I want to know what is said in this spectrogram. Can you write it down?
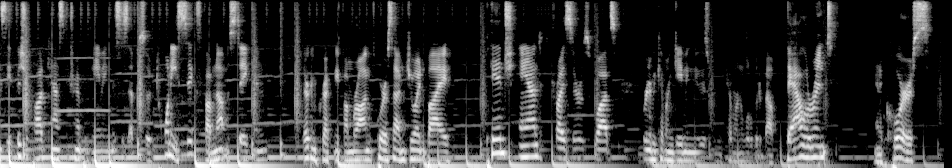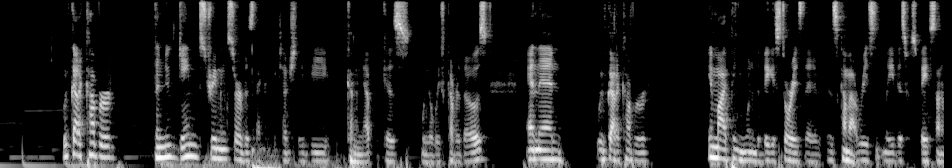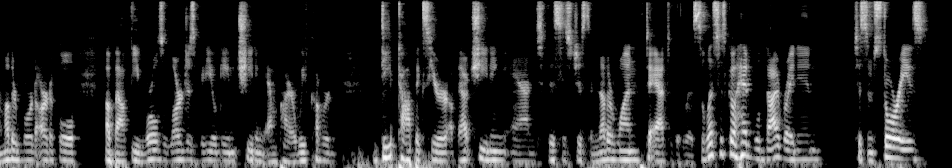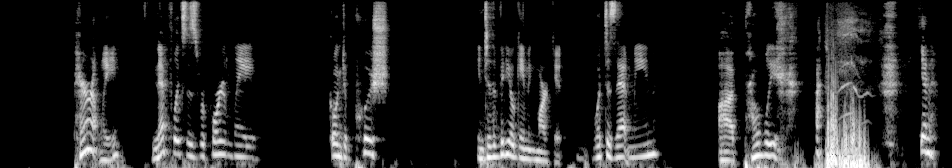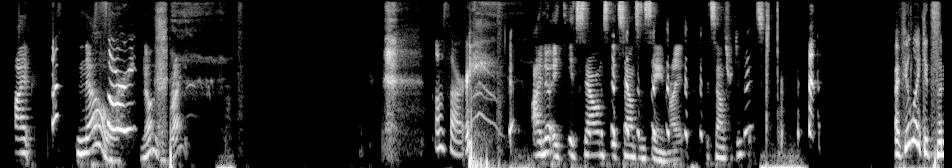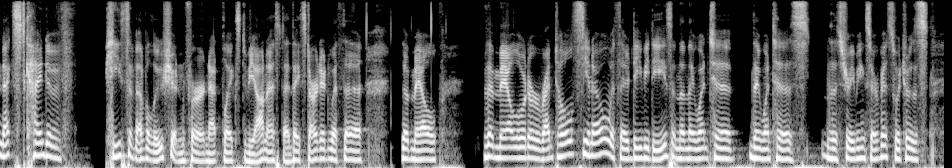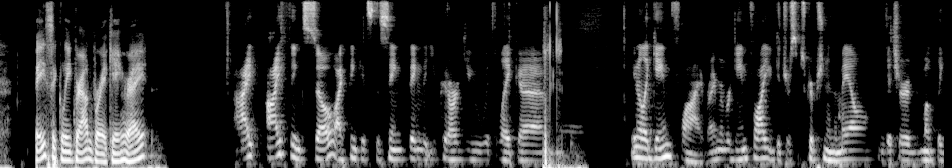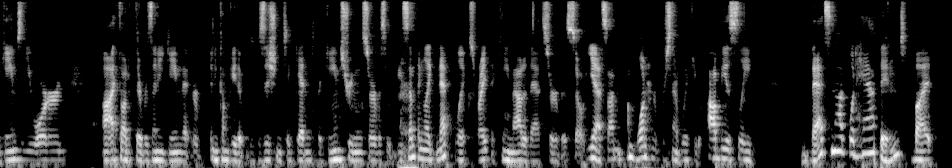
The official podcast of Trample Gaming. This is episode 26, if I'm not mistaken. They're going to correct me if I'm wrong. Of course, I'm joined by Pinch and Triceratops. We're going to be covering gaming news. We're going to be covering a little bit about Valorant. And of course, we've got to cover the new game streaming service that could potentially be coming up because we always cover those. And then we've got to cover in my opinion, one of the biggest stories that has come out recently. This was based on a motherboard article about the world's largest video game cheating empire. We've covered deep topics here about cheating, and this is just another one to add to the list. So let's just go ahead. We'll dive right in to some stories. Apparently, Netflix is reportedly going to push into the video gaming market. What does that mean? Uh, probably yeah, I no. Sorry. No, you're right. I'm sorry. I know it, it sounds it sounds insane, right? It sounds ridiculous. I feel like it's the next kind of piece of evolution for Netflix to be honest. Uh, they started with the the mail the mail order rentals, you know, with their DVDs, and then they went to they went to the streaming service, which was basically groundbreaking, right? I I think so. I think it's the same thing that you could argue with like uh, you know like GameFly, right? Remember GameFly? You get your subscription in the mail, you get your monthly games that you ordered. Uh, I thought if there was any game that or any company that would be positioned to get into the game streaming service, it would be something like Netflix, right? That came out of that service. So yes, I'm I'm 100% with you. Obviously, that's not what happened, but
